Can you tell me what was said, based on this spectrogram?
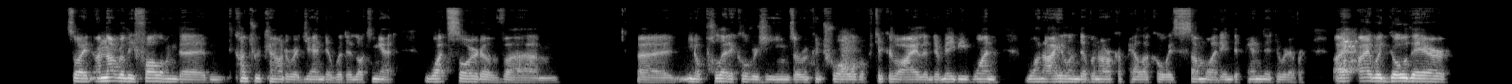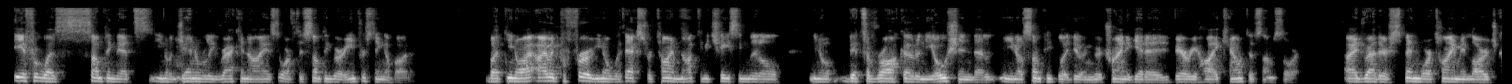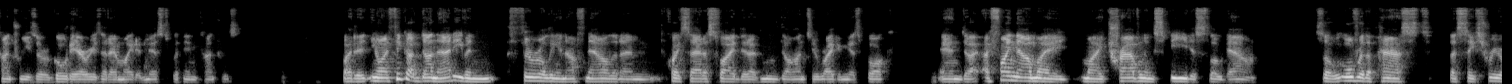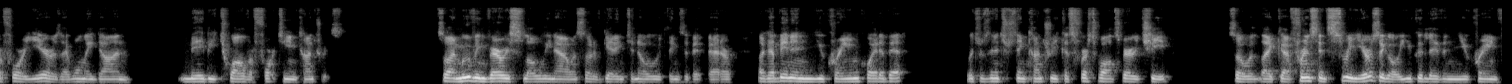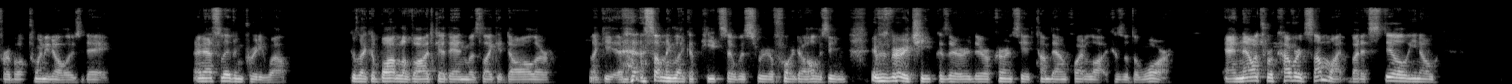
So I, am not really following the country counter agenda where they're looking at what sort of um, uh, you know, political regimes are in control of a particular island, or maybe one one island of an archipelago is somewhat independent or whatever. I, I would go there if it was something that's you know generally recognized, or if there's something very interesting about it. But you know, I, I would prefer you know with extra time not to be chasing little you know bits of rock out in the ocean that you know some people are doing. They're trying to get a very high count of some sort. I'd rather spend more time in large countries or go to areas that I might have missed within countries but it, you know, I think I've done that even thoroughly enough now that I'm quite satisfied that I've moved on to writing this book. And uh, I find now my my traveling speed has slowed down. So over the past, let's say three or four years, I've only done maybe 12 or 14 countries. So I'm moving very slowly now and sort of getting to know things a bit better. Like I've been in Ukraine quite a bit, which was an interesting country because first of all, it's very cheap. So like, uh, for instance, three years ago, you could live in Ukraine for about $20 a day. And that's living pretty well because like a bottle of vodka then was like a dollar like yeah, something like a pizza was three or four dollars even it was very cheap because their their currency had come down quite a lot because of the war and now it's recovered somewhat but it's still you know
